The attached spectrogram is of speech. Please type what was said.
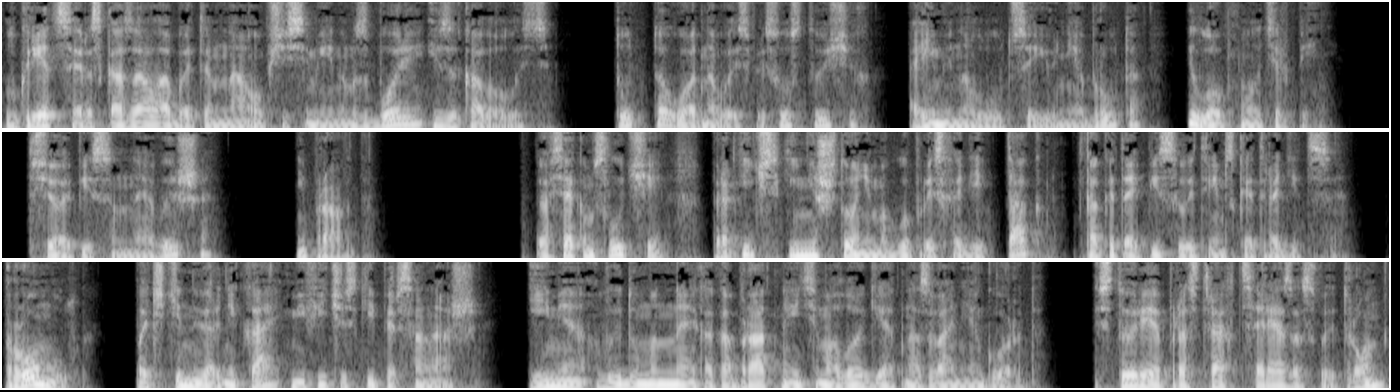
Лукреция рассказала об этом на общесемейном сборе и закололась. Тут-то у одного из присутствующих, а именно Луция Юния Брута, и лопнуло терпение. Все описанное выше – неправда. Во всяком случае, практически ничто не могло происходить так, как это описывает римская традиция. Ромул почти наверняка мифический персонаж, имя, выдуманное как обратная этимология от названия города. История про страх царя за свой трон,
